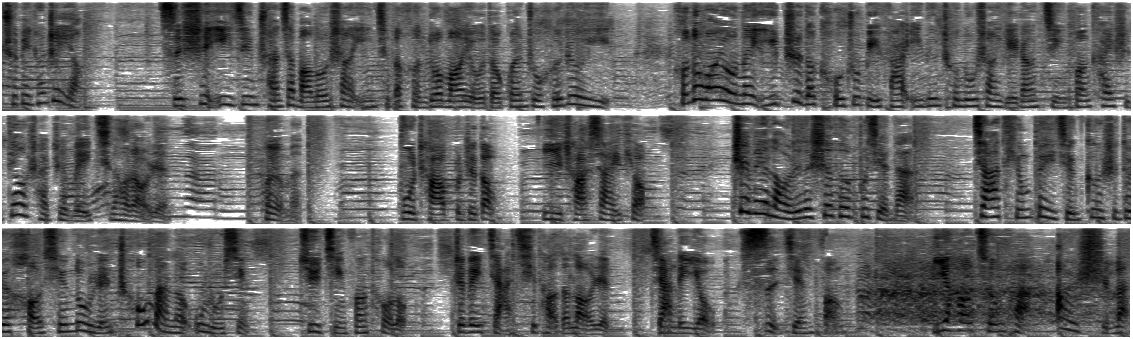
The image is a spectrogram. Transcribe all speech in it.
却变成这样，此事一经传在网络上，引起了很多网友的关注和热议。很多网友呢一致的口诛笔伐，一定程度上也让警方开始调查这位乞讨老人。朋友们，不查不知道，一查吓一跳，这位老人的身份不简单。家庭背景更是对好心路人充满了侮辱性。据警方透露，这位假乞讨的老人家里有四间房，银行存款二十万。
